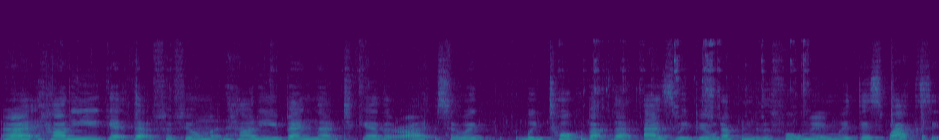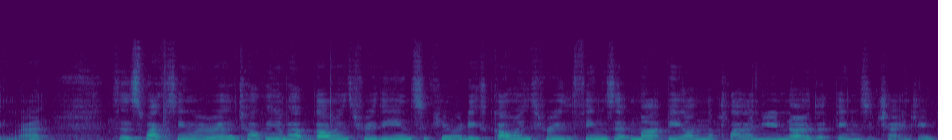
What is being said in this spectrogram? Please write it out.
All right, how do you get that fulfillment? How do you bang that together, right? So we, we talk about that as we build up into the full moon with this waxing, right? So this waxing, we're really talking about going through the insecurities, going through the things that might be on the plan. You know that things are changing.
